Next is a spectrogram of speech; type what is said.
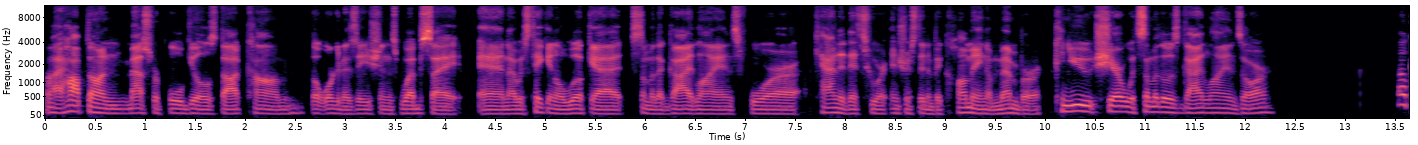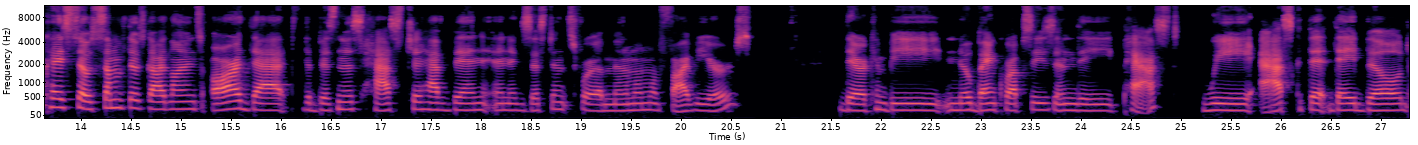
I hopped on masterpoolsguild.com, the organization's website, and I was taking a look at some of the guidelines for candidates who are interested in becoming a member. Can you share what some of those guidelines are? Okay, so some of those guidelines are that the business has to have been in existence for a minimum of five years. There can be no bankruptcies in the past. We ask that they build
